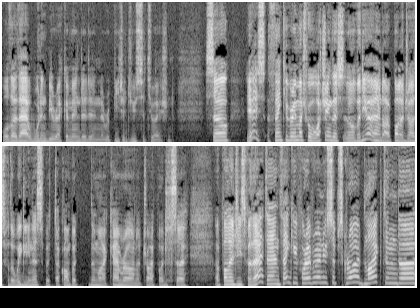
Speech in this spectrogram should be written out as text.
Although that wouldn't be recommended in a repeated use situation. So, yes, thank you very much for watching this little video, and I apologize for the wiggliness, but I can't put the, my camera on a tripod, so apologies for that, and thank you for everyone who subscribed, liked, and uh,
